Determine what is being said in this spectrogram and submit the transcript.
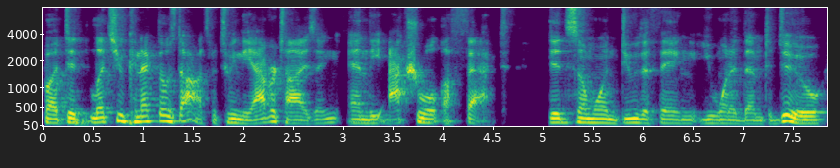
but it lets you connect those dots between the advertising and the actual effect. Did someone do the thing you wanted them to do?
